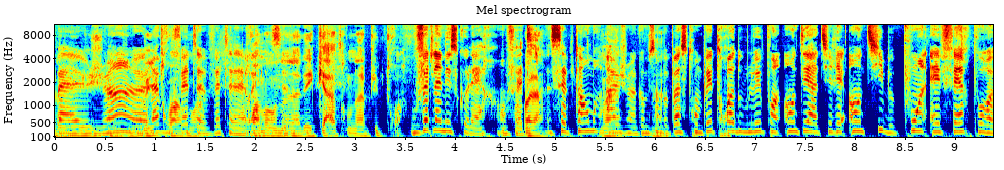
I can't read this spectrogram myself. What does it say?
Bah, juillet, juin, 15 euh, oui, là, vous faites, mois. vous faites, euh, ouais, mois, on en avait quatre, on n'en a plus que trois. Vous faites l'année scolaire, en fait. Voilà. Septembre Voilà. à juin. Comme ça, on peut pas se tromper. www.antea-antibes.fr pour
